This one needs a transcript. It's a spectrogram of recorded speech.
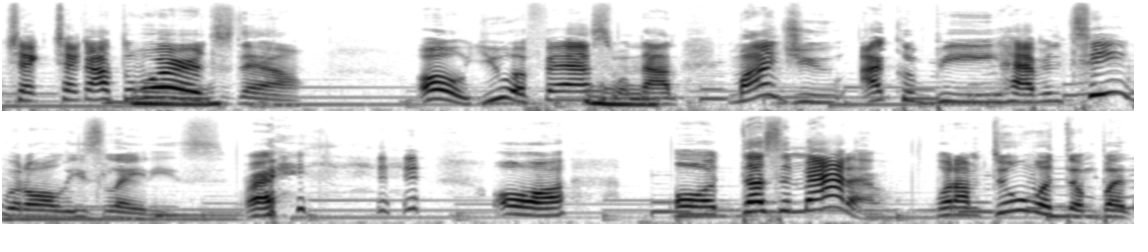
Check check out the mm-hmm. words now. Oh, you a fast mm-hmm. one. Now, mind you, I could be having tea with all these ladies, right? or or doesn't matter what I'm doing with them, but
